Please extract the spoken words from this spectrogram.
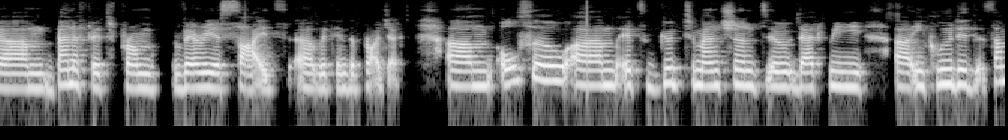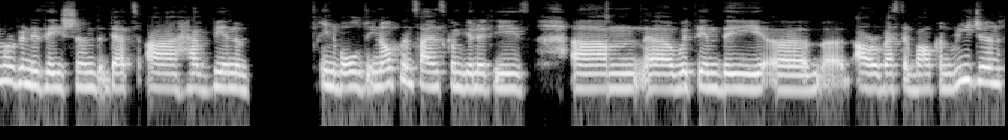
um, benefit from various sides uh, within the project. Um, also, um, it's good to mention to, that we uh, included some organizations that uh, have been involved in open science communities um, uh, within the uh, our Western Balkan region.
